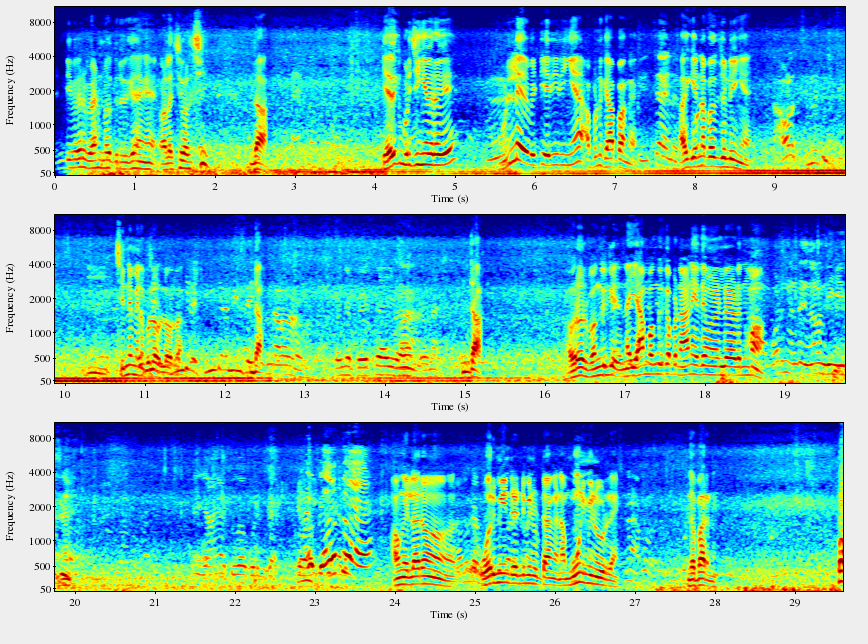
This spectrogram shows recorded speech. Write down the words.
ரெண்டு பேரும் வேன் பார்த்துட்டு இருக்காங்க. வளைச்சி வளைச்சி. இந்தா. எதுக்கு பிடிச்சீங்க பிறகு உள்ளே வெட்டி எறியறீங்க அப்படின்னு கேட்பாங்க. அதுக்கு என்ன பதில் சொல்லுவீங்க? சின்ன மீனுக்குள்ள உள்ள வரலாம் இந்தா. இந்தா. அவர் ஒரு பங்குக்கு நான் என் பங்குக்கு அப்போ நானே எதுவும் விளையாடணுமா அவங்க எல்லாரும் ஒரு மீன் ரெண்டு மீன் விட்டாங்க. நான் மூணு மீன் விடுறேன். இந்த பாருங்க. போ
